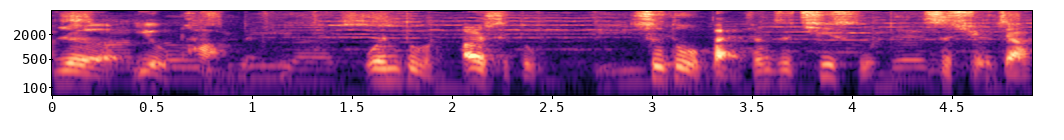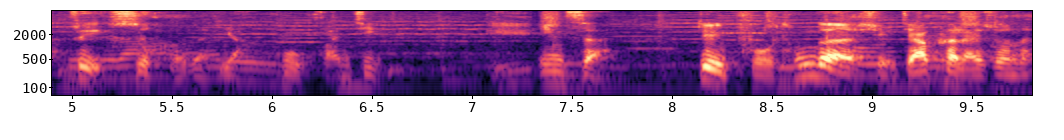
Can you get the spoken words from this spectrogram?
热又怕冷，温度二十度，湿度百分之七十是雪茄最适合的养护环境。因此啊，对普通的雪茄客来说呢，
